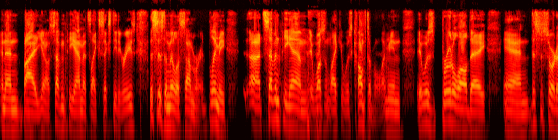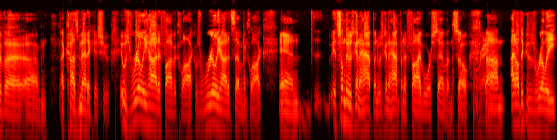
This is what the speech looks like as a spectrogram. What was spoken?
and then by you know 7 p.m. it's like 60 degrees. This is the middle of summer. Believe me, uh, at 7 p.m. it wasn't like it was comfortable. I mean, it was brutal all day, and this is sort of a um, a cosmetic issue. It was really hot at five o'clock. It was really hot at seven o'clock, and if something was going to happen, it was going to happen at five or seven. So right. um, I don't think there was really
